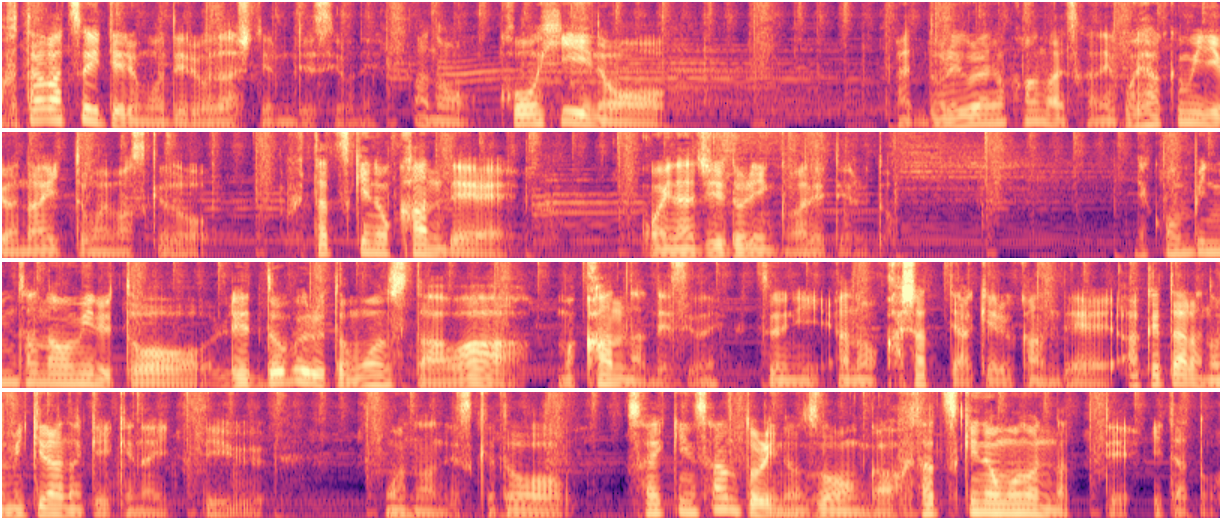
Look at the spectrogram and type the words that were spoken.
蓋がついてるモデルを出してるんですよね。あの、コーヒーの、どれぐらいの缶なんですかね ?500 ミリはないと思いますけど、蓋付きの缶で、こうエナジードリンクが出てると。で、コンビニの棚を見ると、レッドブルとモンスターは、まあ、缶なんですよね。普通に、あの、カシャって開ける缶で、開けたら飲み切らなきゃいけないっていうものなんですけど、最近サントリーのゾーンが蓋付きのものになっていたと。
